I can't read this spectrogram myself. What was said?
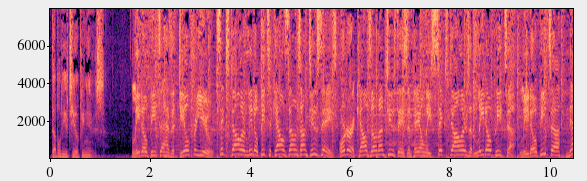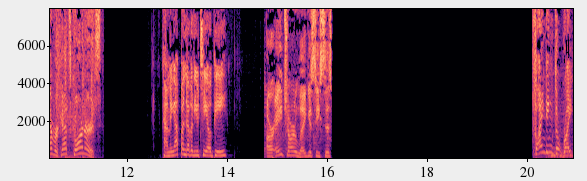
WTOP News. Lido Pizza has a deal for you. $6 Lido Pizza calzones on Tuesdays. Order a calzone on Tuesdays and pay only $6 at Lido Pizza. Lido Pizza never cuts corners. Coming up on WTOP. Our HR legacy system finding the right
